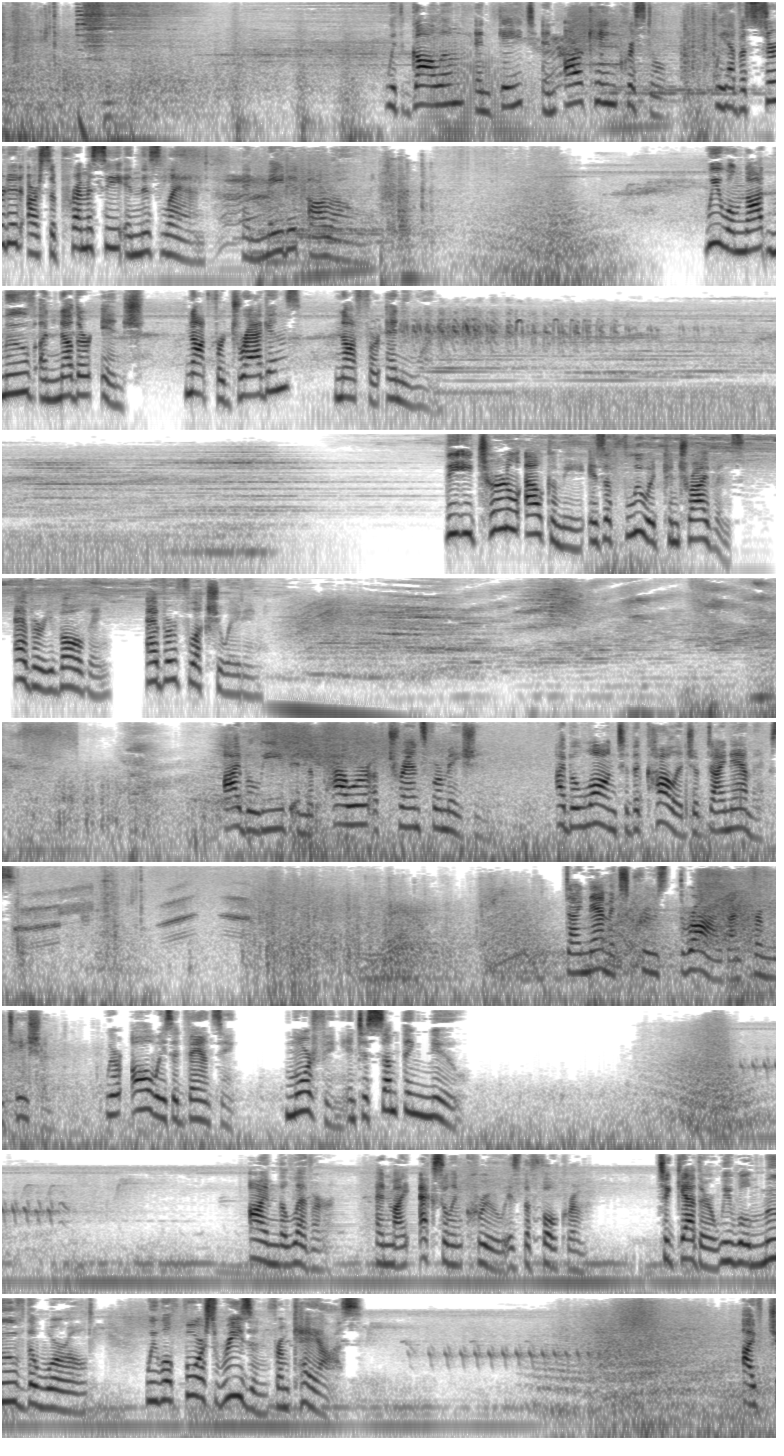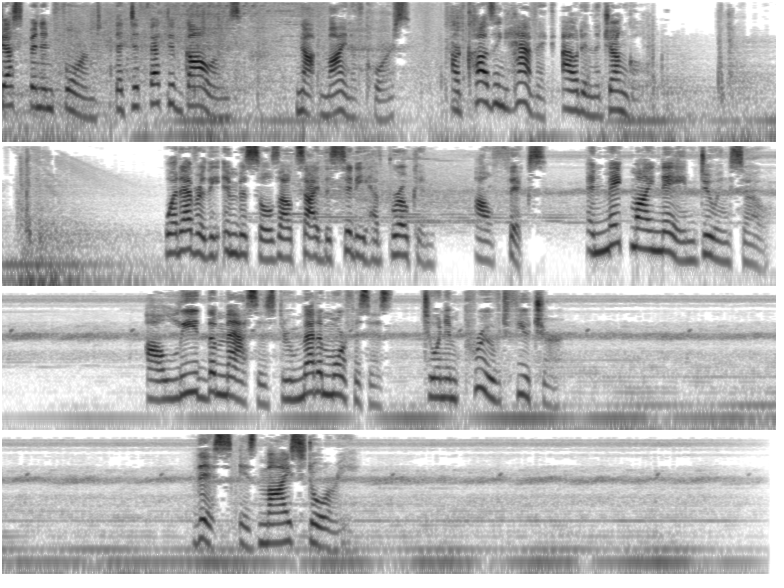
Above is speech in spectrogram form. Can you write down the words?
With Golem and Gate and Arcane Crystal, we have asserted our supremacy in this land and made it our own. We will not move another inch. Not for dragons, not for anyone. The eternal alchemy is a fluid contrivance, ever evolving, ever fluctuating. I believe in the power of transformation. I belong to the College of Dynamics. Dynamics crews thrive on permutation. We're always advancing, morphing into something new. I'm the lever, and my excellent crew is the fulcrum. Together we will move the world. We will force reason from chaos. I've just been informed that defective golems, not mine of course, are causing havoc out in the jungle. Whatever the imbeciles outside the city have broken, I'll fix, and make my name doing so. I'll lead the masses through metamorphosis to an improved future. This is my story.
